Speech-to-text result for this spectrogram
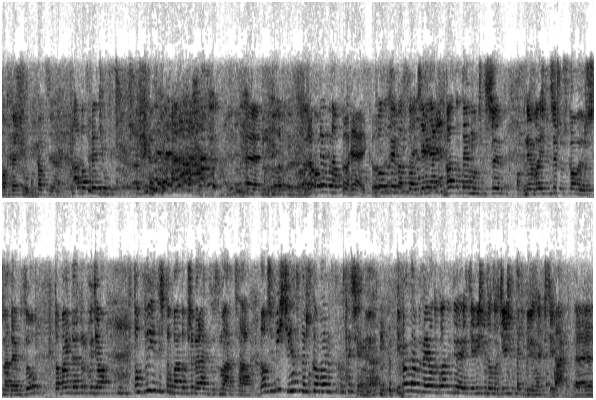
Odkręcił ubikację. Albo wkręcił... E, Rok temu na Ojejku. Wątpiwa, słuchajcie, jak dwa lata temu czy trzy wynajmowaliśmy trzecią szkołę już na Dębcu, to pani dyrektor powiedziała, to wy jesteś tą bandą przebierańców z marca. No oczywiście, jasne, wszystko mamy, tylko chcecie, nie? I pani nam wynajęła dokładnie tyle, ile chcieliśmy, to co chcieliśmy, taki godzin jak chcieliśmy. Tak, e,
